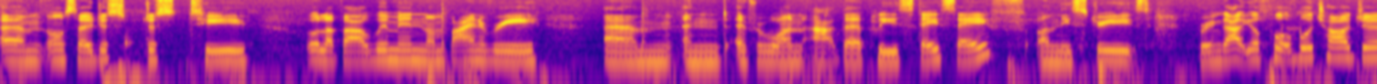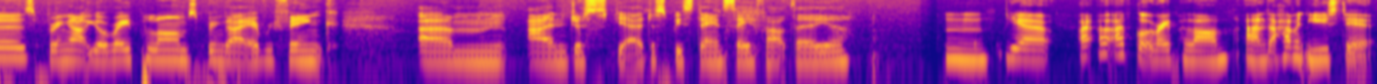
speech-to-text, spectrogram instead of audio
um, also just just to all of our women, non-binary, um, and everyone out there, please stay safe on these streets. Bring out your portable chargers. Bring out your rape alarms. Bring out everything, um, and just yeah, just be staying safe out there. Yeah. Yeah, I, I've got a rape alarm and I haven't used it,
